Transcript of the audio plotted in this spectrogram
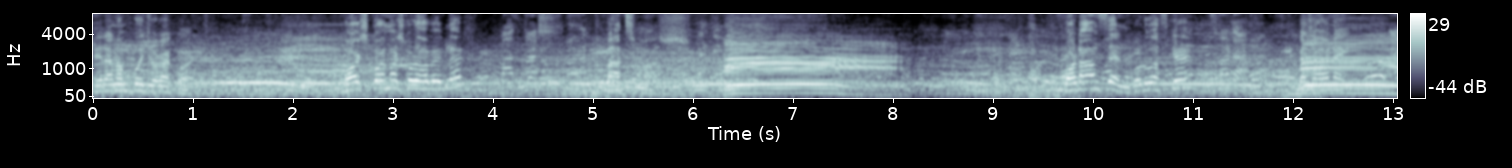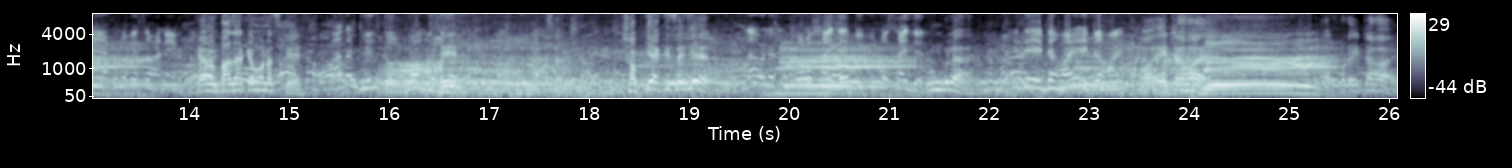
তিরানব্বই জোড়া কয়। বয়স কয় মাস করে হবে এগুলার? পাঁচ মাস। কটা আনছেন গরু আজকে? বেচা হয় নাই? কেন বাজার কেমন আজকে? ঢিল আচ্ছা সব কি একই সাইজের বিভিন্ন সাইজের। কোনগুলা? এটা হয় এটা হয়। ও এটা হয়? তারপরে এটা হয়?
